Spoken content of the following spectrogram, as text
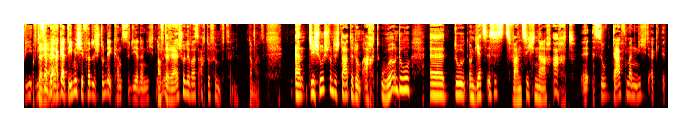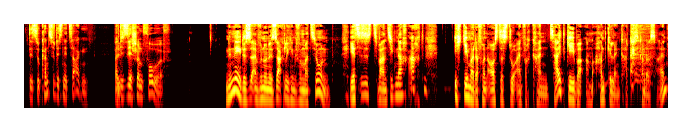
wie, wie der Real akademische Viertelstunde kannst du dir dann nicht nehmen. Auf der Realschule war es 8.15 Uhr damals. Ähm, die Schulstunde startet um 8 Uhr und du, äh, du, und jetzt ist es 20 nach 8. Äh, so darf man nicht, so kannst du das nicht sagen. Weil das ist ja schon ein Vorwurf. Nee, nee, das ist einfach nur eine sachliche Information. Jetzt ist es 20 nach 8. Ich gehe mal davon aus, dass du einfach keinen Zeitgeber am Handgelenk hattest. Kann das sein?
